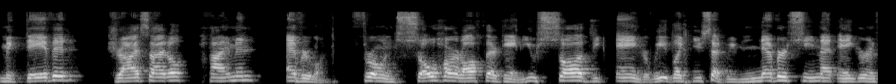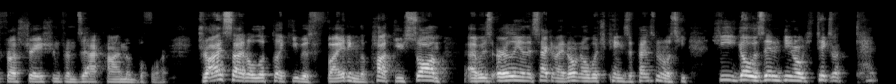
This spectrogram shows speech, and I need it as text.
McDavid, Draisaitl, Hyman, everyone throwing so hard off their game. You saw the anger. We, like you said, we've never seen that anger and frustration from Zach Hyman before. Draisaitl looked like he was fighting the puck. You saw him. I was early in the second. I don't know which Kings defenseman was. He he goes in. You know, he takes a t-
